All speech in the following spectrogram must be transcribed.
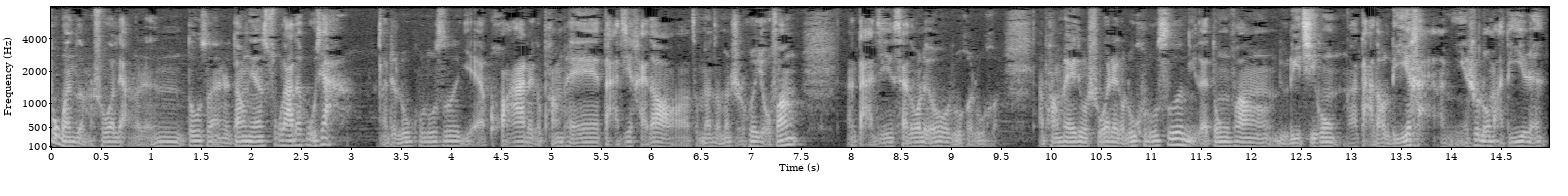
不管怎么说，两个人都算是当年苏拉的部下。啊，这卢库卢斯也夸这个庞培打击海盗怎么怎么指挥有方，啊，打击塞多留如何如何。啊，庞培就说这个卢库卢斯你在东方屡立奇功啊，打到里海啊，你是罗马第一人。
